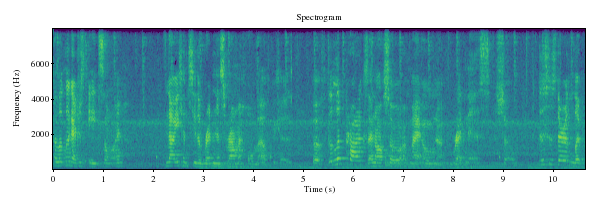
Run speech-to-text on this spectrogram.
I look like I just ate someone. Now you can see the redness around my whole mouth because of the lip products and also of my own redness. So this is their lip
